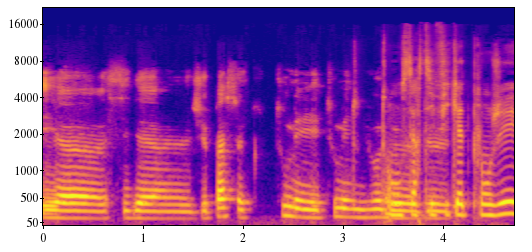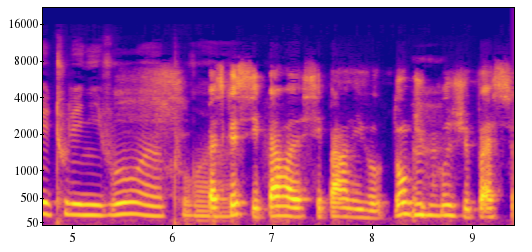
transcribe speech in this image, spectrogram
Et je passe tous mes, tous mes niveaux Ton de, certificat de plongée et tous les niveaux pour... Parce que c'est par, c'est par niveau. Donc, du Mhm. coup, je passe,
